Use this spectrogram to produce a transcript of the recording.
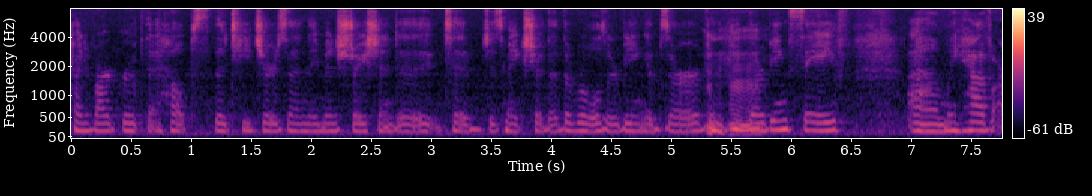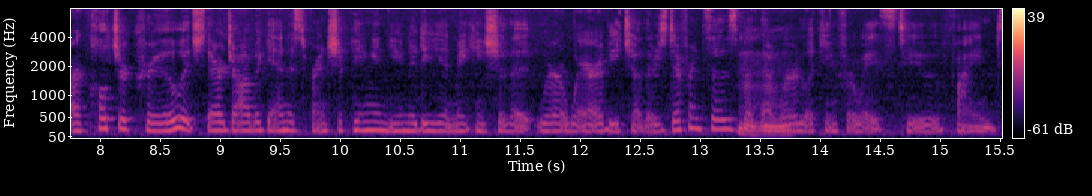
kind of our group that helps the teachers and the administration to to just make sure that the rules are being observed and Mm-hmm. people are being safe. Um, we have our culture crew, which their job again is friendshipping and unity and making sure that we're aware of each other's differences, but Mm-hmm. that we're looking for ways to find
